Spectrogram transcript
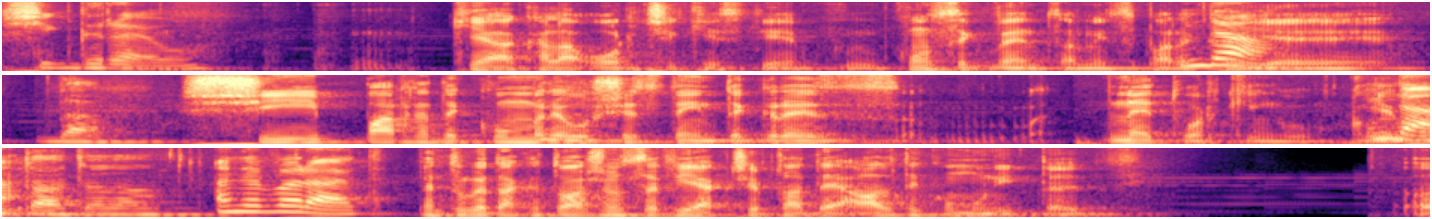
și greu. cheia ca la orice chestie. Consecvența mi se pare Da. că e... Da. Și partea de cum reușești să te integrezi networking-ul. E- Da. Comunitatea, da. Adevărat. Pentru că dacă tu ajungi să fii acceptat de alte comunități, uh,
